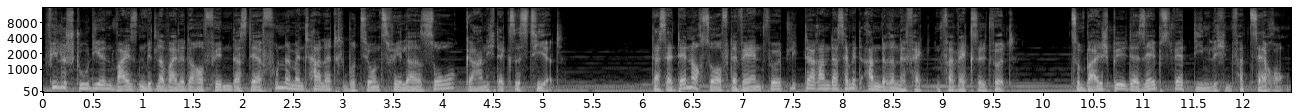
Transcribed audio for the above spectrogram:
Viele Studien weisen mittlerweile darauf hin, dass der fundamentale Attributionsfehler so gar nicht existiert. Dass er dennoch so oft erwähnt wird, liegt daran, dass er mit anderen Effekten verwechselt wird. Zum Beispiel der selbstwertdienlichen Verzerrung.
